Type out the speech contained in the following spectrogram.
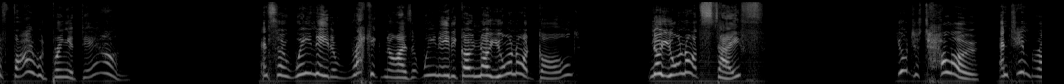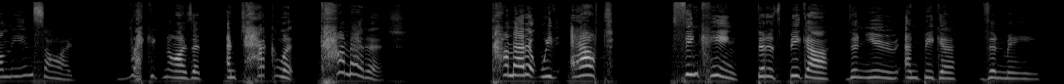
A fire would bring it down. And so we need to recognize it. We need to go, no, you're not gold. No, you're not safe. You're just hollow and timber on the inside. Recognize it and tackle it. Come at it. Come at it without thinking that it's bigger than you and bigger than me.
